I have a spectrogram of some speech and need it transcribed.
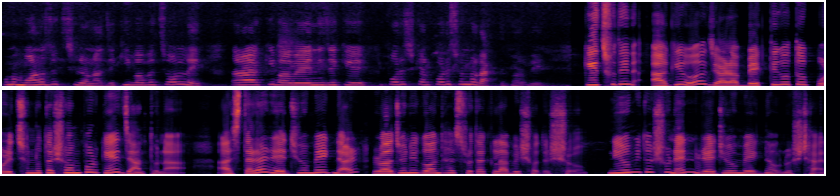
কোনো মনোযোগ ছিল না যে কীভাবে চললে তারা কীভাবে নিজেকে পরিষ্কার পরিচ্ছন্ন রাখতে পারবে। কিছুদিন আগেও যারা ব্যক্তিগত পরিচ্ছন্নতা সম্পর্কে জানতো না আজ তারা রেডিও মেঘনার রজনীগন্ধা শ্রোতা ক্লাবের সদস্য। নিয়মিত শুনেন রেডিও মেঘনা অনুষ্ঠান।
